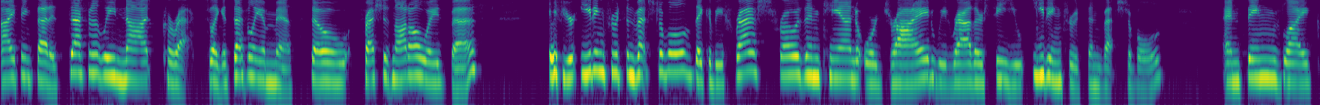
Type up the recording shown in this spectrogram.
I think that is definitely not correct. Like, it's definitely a myth. So, fresh is not always best. If you're eating fruits and vegetables, they could be fresh, frozen, canned, or dried. We'd rather see you eating fruits and vegetables. And things like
